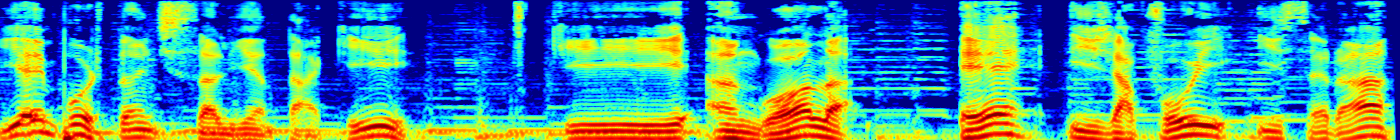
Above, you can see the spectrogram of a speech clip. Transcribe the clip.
E é importante salientar aqui que Angola é e já foi e será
